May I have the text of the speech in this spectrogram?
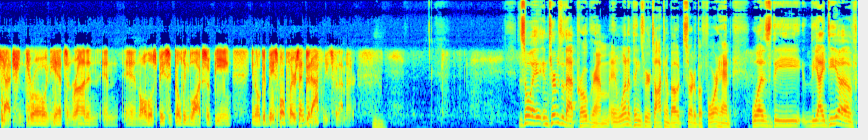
catch and throw and hit and run and and and all those basic building blocks of being you know good baseball players and good athletes for that matter. Mm-hmm. So, in terms of that program, and one of the things we were talking about sort of beforehand was the the idea of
